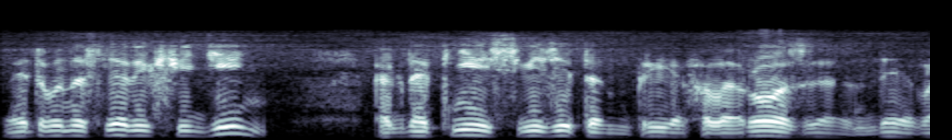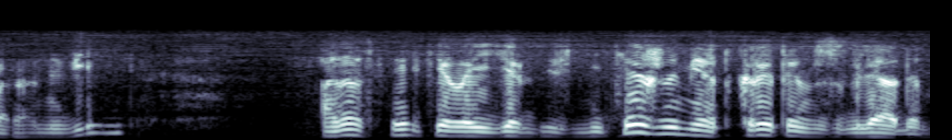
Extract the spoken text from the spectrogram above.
Поэтому на следующий день, когда к ней с визитом приехала Роза де Варанвиль, она встретила ее безмятежным и открытым взглядом.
